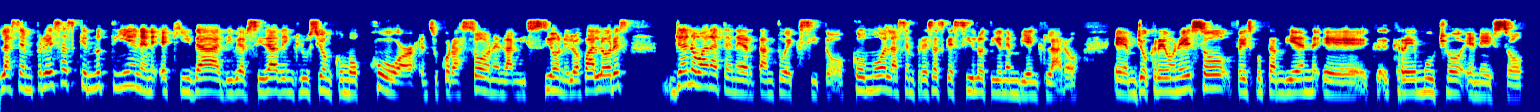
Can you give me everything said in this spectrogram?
las empresas que no tienen equidad, diversidad e inclusión como core en su corazón, en la misión y los valores, ya no van a tener tanto éxito como las empresas que sí lo tienen bien claro. Em, yo creo en eso, Facebook también eh, cree mucho en eso.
